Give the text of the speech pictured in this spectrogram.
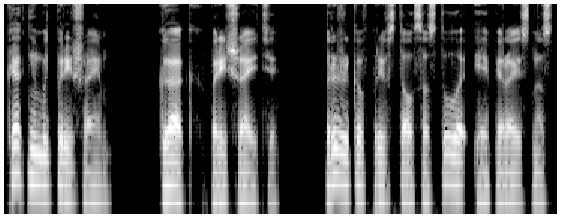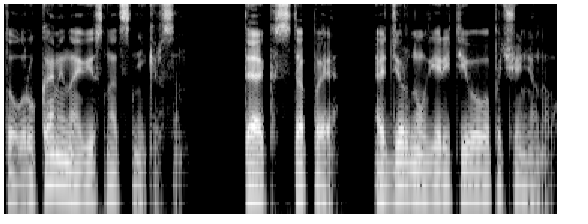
«Как-нибудь порешаем». «Как порешаете?» Рыжиков привстал со стула и, опираясь на стол руками, навис над Сникерсом. «Так, стопе», — отдернул я ретивого подчиненного.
